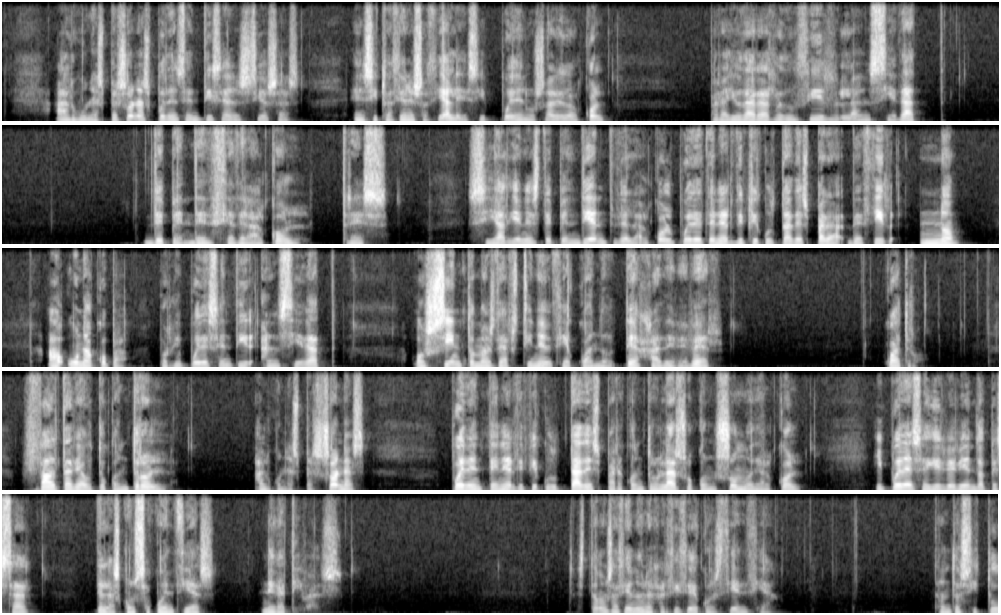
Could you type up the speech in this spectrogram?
Algunas personas pueden sentirse ansiosas en situaciones sociales y pueden usar el alcohol para ayudar a reducir la ansiedad. Dependencia del alcohol. 3. Si alguien es dependiente del alcohol puede tener dificultades para decir no a una copa porque puede sentir ansiedad o síntomas de abstinencia cuando deja de beber. 4. Falta de autocontrol. Algunas personas pueden tener dificultades para controlar su consumo de alcohol y pueden seguir bebiendo a pesar de las consecuencias negativas. Estamos haciendo un ejercicio de conciencia tanto si tú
